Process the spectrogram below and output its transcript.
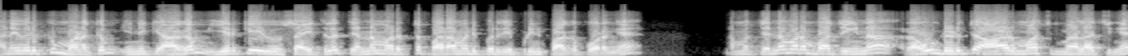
அனைவருக்கும் வணக்கம். இன்னைக்கு அகம் இயற்கை விவசாயத்துல தென்னை மரத்தை பராமரிப்பது எப்படின்னு பார்க்க போறேங்க. நம்ம தென்னை மரம் பார்த்தீங்கன்னா ரவுண்ட் எடுத்து ஆறு மாசத்துக்கு மேல ஆச்சுங்க.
